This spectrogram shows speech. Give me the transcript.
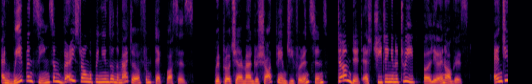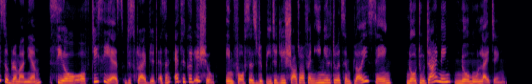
And we've been seeing some very strong opinions on the matter from tech bosses. Wipro chairman Rishad Premji, for instance, termed it as cheating in a tweet earlier in August. NG Subramaniam, CEO of TCS, described it as an ethical issue. Infosys repeatedly shot off an email to its employees saying, no two timing, no moonlighting.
